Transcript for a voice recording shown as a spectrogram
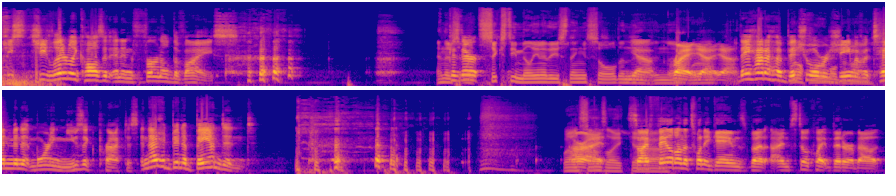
she she literally calls it an infernal device. And there's they're- what, sixty million of these things sold in the, Yeah. in the right. world. Yeah. Yeah. They had a habitual horrible regime of a 10 minute morning music practice, and that had been abandoned. Well, All it right. sounds like so I uh, failed on the 20 games, but I'm still quite bitter about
